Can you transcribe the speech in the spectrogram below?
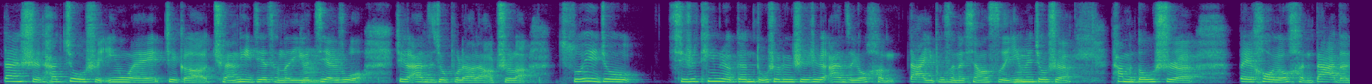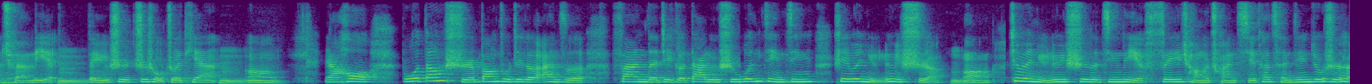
但是他就是因为这个权力阶层的一个介入，这个案子就不了了之了。所以就其实听着跟毒舌律师这个案子有很大一部分的相似，因为就是他们都是背后有很大的权力，嗯等于是只手遮天。嗯然后不过当时帮助这个案子翻案的这个大律师温静晶是一位女律师，嗯，这位女律师的经历也非常的传奇，她曾经就是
